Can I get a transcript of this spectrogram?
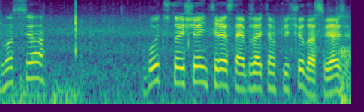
Ну все. Будет что еще интересное, обязательно включу. До связи.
